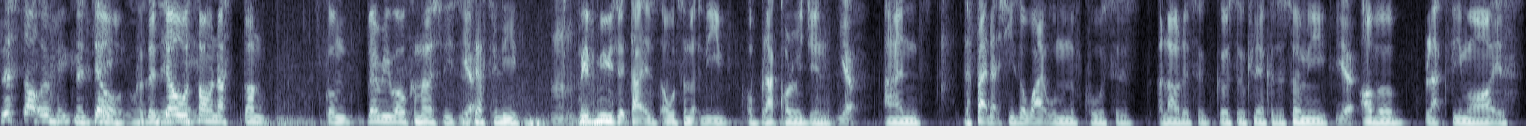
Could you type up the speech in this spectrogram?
let's start with Pick his Adele because We'll Adele a was game. someone that's done gone very well commercially Yeah. successfully mm. with music that is ultimately of black origin. Yeah. And the fact that she's a white woman, of course, has allowed her to go so clear because there's so many Yeah. other black female artists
